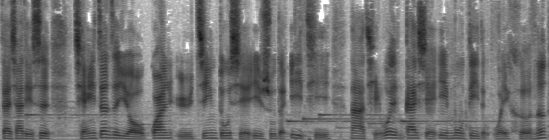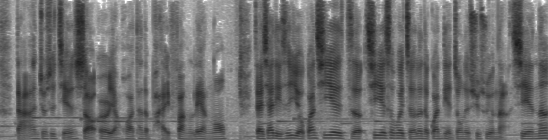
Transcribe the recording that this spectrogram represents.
在下题是前一阵子有关于京都协议书的议题，那请问该协议目的的为何呢？答案就是减少二氧化碳的排放量哦。在下题是有关企业责企业社会责任的观点中的叙述有哪些呢？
